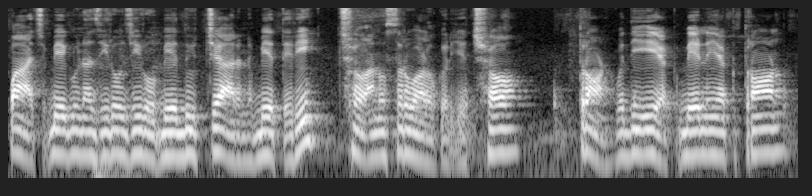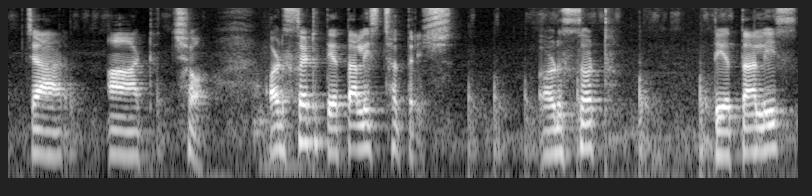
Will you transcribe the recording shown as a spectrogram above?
પાંચ. બે ગુણા ઝીરો ઝીરો બે દુ ચાર અને બે તેરી છ. આનો સરવાળો કરીએ છ, ત્રણ, વધી એક. બે ને એક, ત્રણ, ચાર, આઠ, છ. અડસઠ, તેતાલીસ, છત્રીસ. અડસઠ, તેતાલીસ,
